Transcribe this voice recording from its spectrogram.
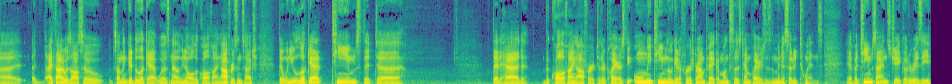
Uh, I thought it was also something good to look at was now that we know all the qualifying offers and such, that when you look at teams that uh, that had the qualifying offer to their players, the only team that will get a first round pick amongst those 10 players is the Minnesota Twins. If a team signs Jake Odorizzi,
